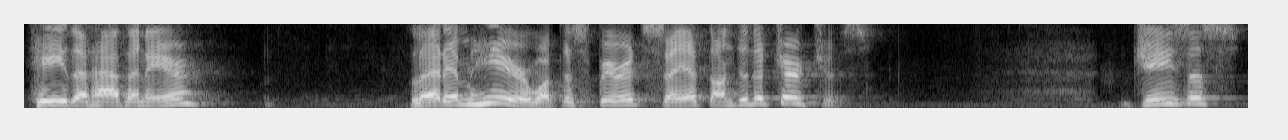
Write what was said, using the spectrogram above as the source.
He that hath an ear, let him hear what the Spirit saith unto the churches. Jesus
